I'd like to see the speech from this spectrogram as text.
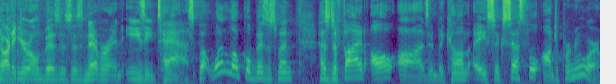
Starting your own business is never an easy task, but one local businessman has defied all odds and become a successful entrepreneur.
